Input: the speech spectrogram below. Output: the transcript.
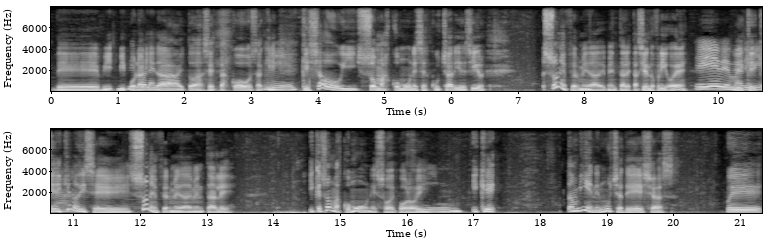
de bi- bipolaridad y todas estas cosas que, que ya hoy son más comunes escuchar y decir, son enfermedades mentales, está haciendo frío, ¿eh? Eh, María. que, que- que uno dice, son enfermedades mentales y que son más comunes hoy por hoy Sí. y que también en muchas de ellas, pues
